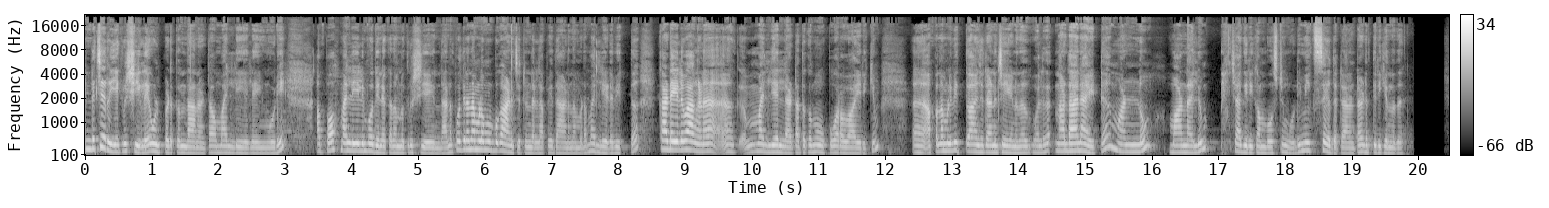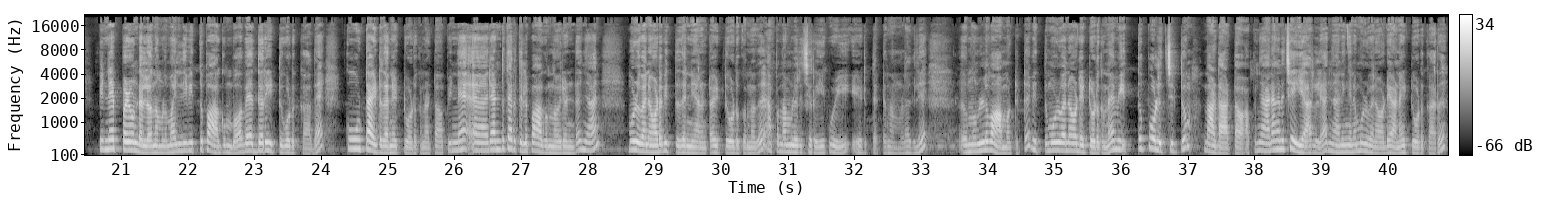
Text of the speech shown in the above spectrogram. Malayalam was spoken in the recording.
എന്റെ ചെറിയ കൃഷിയിലെ ഉൾപ്പെടുത്തുന്നതാണ് കേട്ടോ മല്ലിയിലയും കൂടി. അപ്പോൾ മല്ലിയിലും പുതിനൊക്കെ നമ്മൾ കൃഷി ചെയ്യുന്നതാണ്. പുതിന നമ്മൾ മുമ്പ് കാണിച്ചിട്ടുണ്ടല്ലോ അപ്പോൾ ഇതാണ് നമ്മുടെ മല്ലിയുടെ വിത്ത്. കടയിൽ വാങ്ങണ മല്ലിയല്ല കേട്ടോ അതൊക്കെ മൂപ്പ് കുറവായിരിക്കും. അപ്പോൾ നമ്മൾ വിത്ത് വാങ്ങിച്ചിട്ടാണ് ചെയ്യുന്നത്. അതുപോലെ നടാനായിട്ട് മണ്ണും മണലും ചകിരി കമ്പോസ്റ്റും കൂടി മിക്സ് ചെയ്തിട്ടാണ് കേട്ടോ എടുത്തിരിക്കുന്നത്. പിന്നെ എപ്പോഴും ഉണ്ടല്ലോ നമ്മൾ മല്ലിവിത്ത് പാകുമ്പോൾ വെതറി ഇട്ട് കൊടുക്കാതെ കൂട്ടായിട്ട് തന്നെ ഇട്ട് കൊടുക്കണം കേട്ടോ. പിന്നെ രണ്ട് തരത്തിൽ പാകുന്നവരുണ്ട്. ഞാൻ മുഴുവനോടെ വിത്ത് തന്നെയാണ് കേട്ടോ ഇട്ട് കൊടുക്കുന്നത്. അപ്പോൾ നമ്മളൊരു ചെറിയ കുഴി എടുത്തിട്ട് നമ്മളതിൽ നുള്ളു വാമിട്ടിട്ട് വിത്ത് മുഴുവനോടെ ഇട്ട് കൊടുക്കുന്നത്. വിത്ത് പൊളിച്ചിട്ടും നടാട്ടോ. അപ്പോൾ ഞാനങ്ങനെ ചെയ്യാറില്ല. ഞാനിങ്ങനെ മുഴുവനോടെയാണ് ഇട്ട് കൊടുക്കാറ്.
